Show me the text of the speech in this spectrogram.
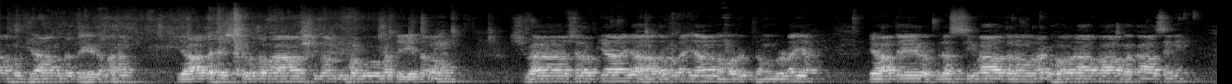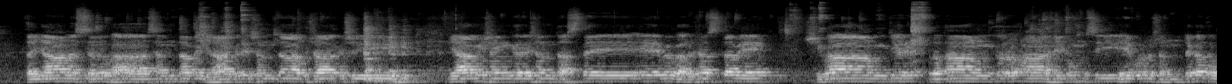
बाहुभ्यामुदते नमः। यातः श्रुतमा शिवं भगवते तनुः शिवाशरव्यायातपतया नमरुद्धं मृडय या ते रुद्रशिवा यामि एव वर्षस्तवे। शिवां गिरिप्रतां कुरुमाहि पुंसीः पुरुषं जगतु।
